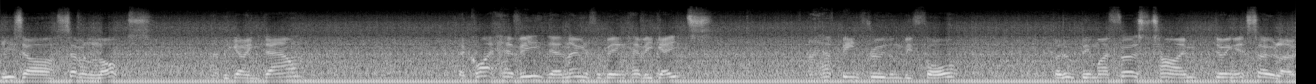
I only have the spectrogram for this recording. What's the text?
These are seven locks, they'll be going down. They're quite heavy, they're known for being heavy gates. I have been through them before, but it will be my first time doing it solo,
